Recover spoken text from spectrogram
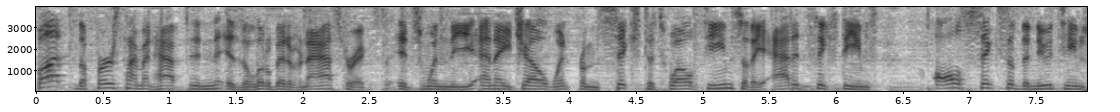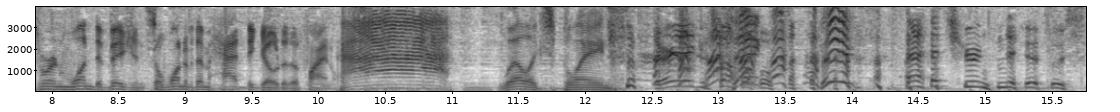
But the first time it happened is a little bit of an asterisk. It's when the NHL went from six to 12 teams, so they added six teams. All six of the new teams were in one division, so one of them had to go to the finals. Ah, well explained. there you go. Fix, fix. That's your news.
